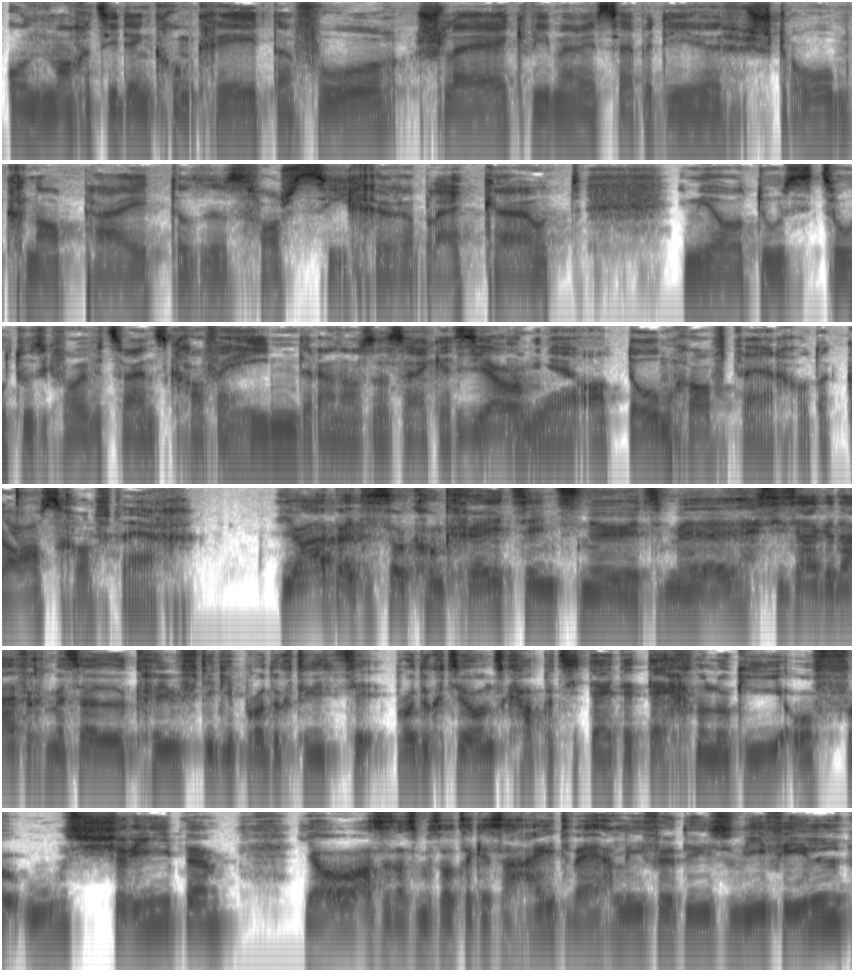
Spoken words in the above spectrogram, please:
Und machen Sie denn konkret auch Vorschläge, wie man jetzt eben die Stromknappheit oder das fast sichere Blackout im Jahr 2025 kann verhindern? Also sagen Sie ja. Atomkraftwerke oder Gaskraftwerke? Ja, eben, so konkret sind sie nicht. Äh, sie sagen einfach, man soll künftige Produktionskapazitäten technologieoffen ausschreiben. Ja, also, dass man sozusagen sagt, wer liefert uns wie viel,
